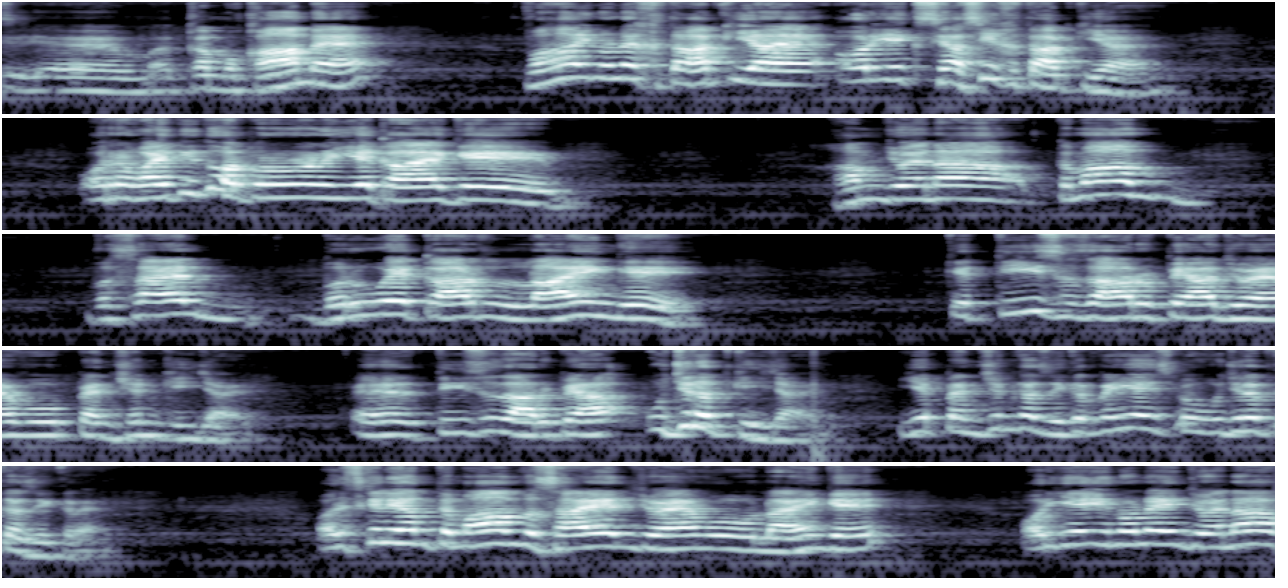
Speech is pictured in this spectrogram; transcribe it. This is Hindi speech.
का मुकाम है। वहाँ इन्होंने ख़िताब किया है और एक सियासी ख़िताब किया है। और रवायती तौर पर उन्होंने ये कहा है कि हम जो है ना तमाम वसाइल बरुए कार लाएँगे कि तीस हज़ार रुपया जो है वो पेंशन की जाए। तीस हज़ार रुपया उजरत की जाए। ये पेंशन का ज़िक्र नहीं है इसमें उजरत का ज़िक्र है। और इसके लिए हम तमाम वसाइल जो हैं वो लाएँगे। और ये इन्होंने जो है ना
